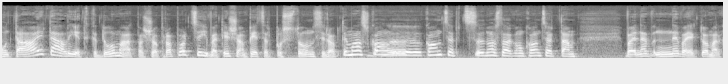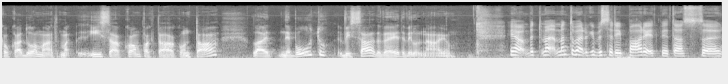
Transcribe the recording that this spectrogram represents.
Un tā ir tā lieta, ka domāt par šo proporciju, vai tiešām 5,5 stundas ir optimāls kon koncepts noslēguma koncertam, vai ne, nevajag tomēr kaut kā domāt īsāk, kompaktāk un tā, lai nebūtu visāda veida vilinājumu. Jā, bet man, man tomēr gribas arī pāriet pie tās uh,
